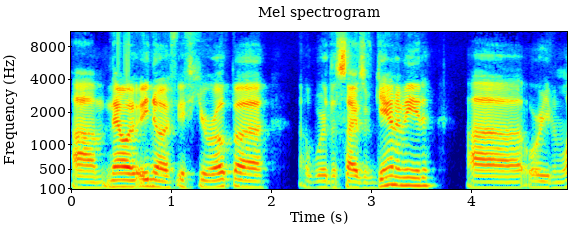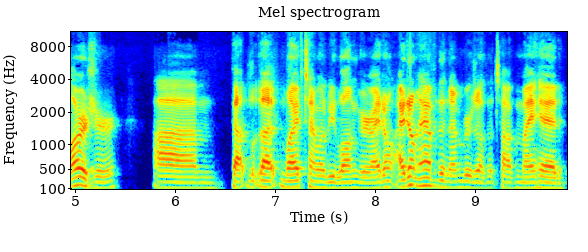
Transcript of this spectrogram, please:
Um, now you know if, if Europa uh, were the size of Ganymede uh, or even larger, um, that that lifetime would be longer. I don't I don't have the numbers off the top of my head.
